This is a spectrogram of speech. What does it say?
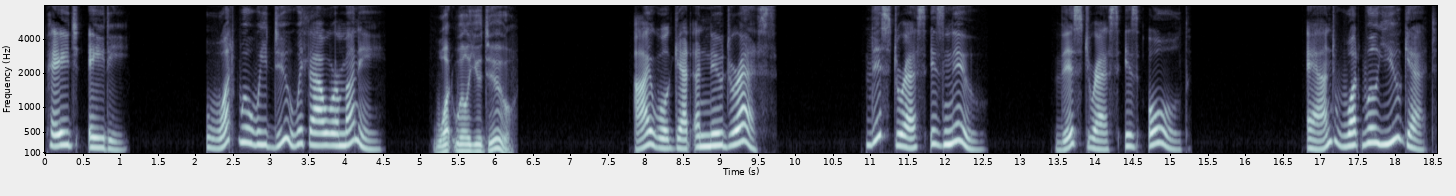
Page 80. What will we do with our money? What will you do? I will get a new dress. This dress is new. This dress is old. And what will you get?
